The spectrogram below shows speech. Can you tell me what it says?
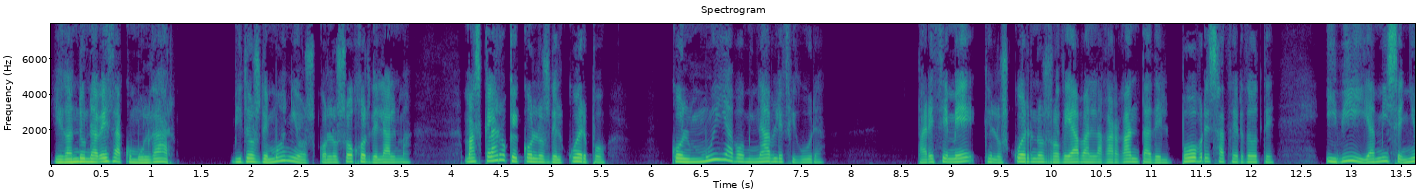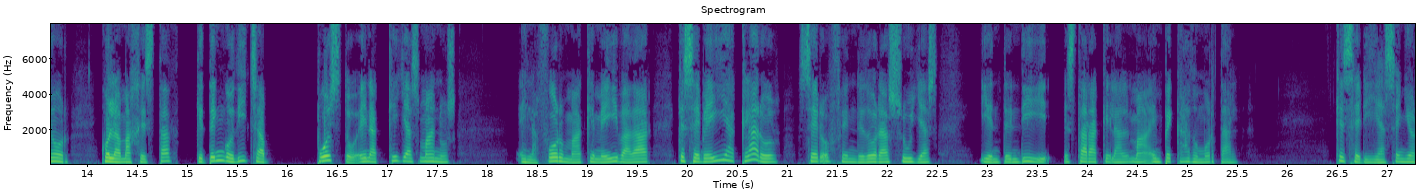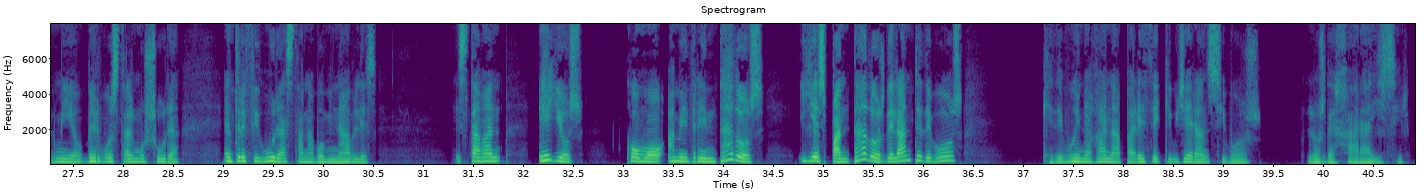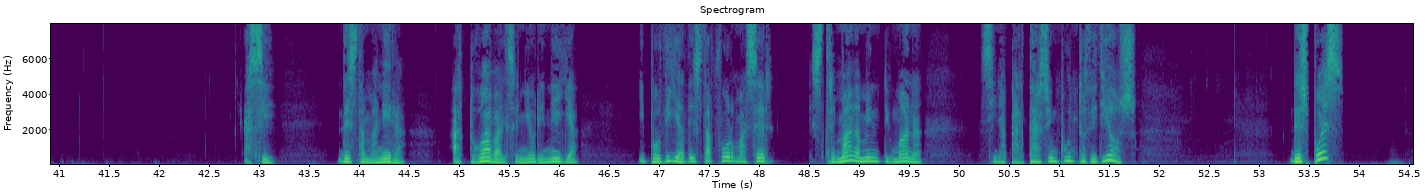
Llegando una vez a comulgar, vi dos demonios con los ojos del alma, más claro que con los del cuerpo, con muy abominable figura. Paréceme que los cuernos rodeaban la garganta del pobre sacerdote, y vi a mi Señor, con la majestad que tengo dicha puesto en aquellas manos, en la forma que me iba a dar, que se veía claro ser ofendedoras suyas, y entendí estar aquel alma en pecado mortal. ¿Qué sería, Señor mío, ver vuestra hermosura entre figuras tan abominables? Estaban ellos como amedrentados y espantados delante de vos, que de buena gana parece que huyeran si vos los dejarais ir. Así, de esta manera, actuaba el Señor en ella y podía de esta forma ser extremadamente humana sin apartarse un punto de Dios. Después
